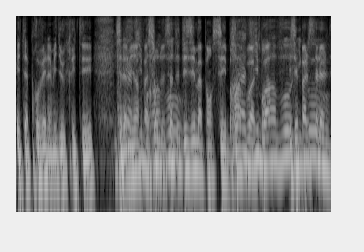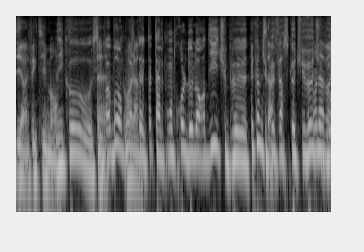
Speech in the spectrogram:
et t'as prouvé la médiocrité. C'est la meilleure façon de bravo synthétiser ma pensée. Bravo à toi. c'est pas le Nico seul à le dire, effectivement. Nico, c'est Euh, pas beau. En plus, voilà. t'as le contrôle de l'ordi, tu peux, comme tu ça. peux faire ce que tu veux, tu peux,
